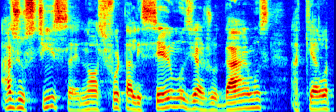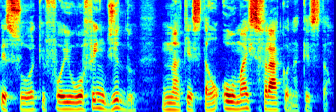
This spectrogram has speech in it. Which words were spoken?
A justiça é nós fortalecermos e ajudarmos aquela pessoa que foi o ofendido na questão ou o mais fraco na questão.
